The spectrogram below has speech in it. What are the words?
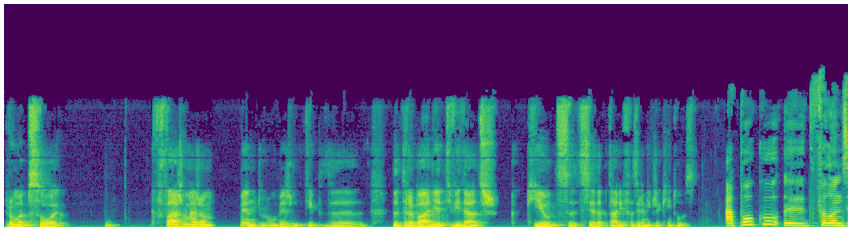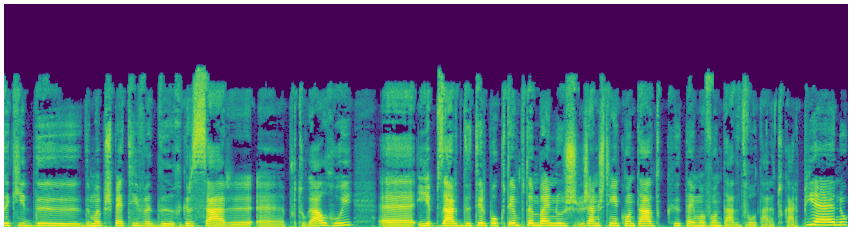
para uma pessoa que faz mais ou menos o mesmo tipo de, trabalho e atividades que eu de se, de se adaptar e fazer amigos aqui em Toulouse. Há pouco uh, falou-nos aqui de, de, uma perspectiva de regressar uh, a Portugal, Rui, uh, e apesar de ter pouco tempo, também nos, já nos tinha contado que tem uma vontade de voltar a tocar piano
